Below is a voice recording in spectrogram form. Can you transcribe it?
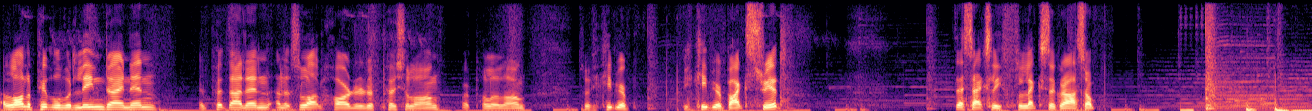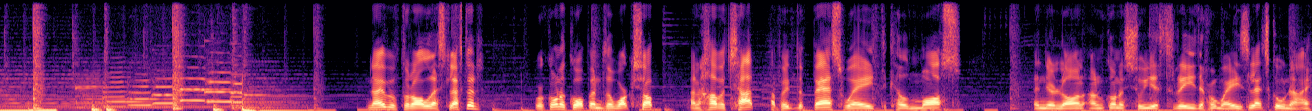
A lot of people would lean down in and put that in and it's a lot harder to push along or pull along. So if you keep your, you keep your back straight, this actually flicks the grass up. Now we've got all this lifted, we're going to go up into the workshop and have a chat about the best way to kill moss in your lawn. I'm going to show you three different ways. Let's go now.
